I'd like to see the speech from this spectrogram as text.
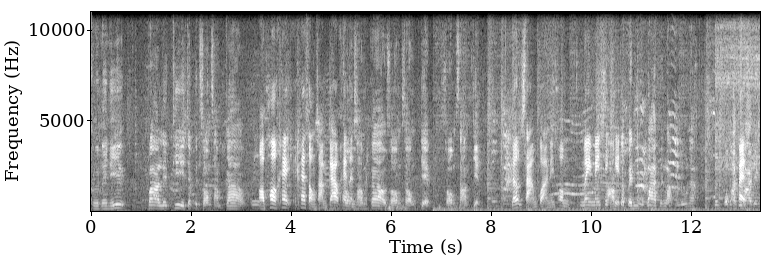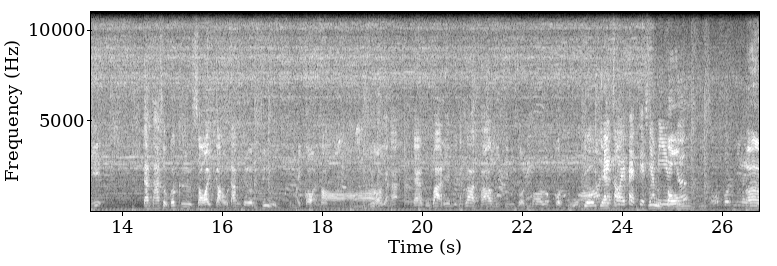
คือในนี้บ้านเลขที่จะเป็น 239 อ๋อพ่อแค่แค่สองสามเก้าแค่นั้นใช่ไหม239 227 237 แล้วสามกว่านี้พ่อไม่ไม่ใช่เขต 3จะเป็นหมู่บ้านเป็นหลักนะรู้นะ ผมอธิบายอย่างนี้ จันทาสุขก็คือซอยเก่าดั้งเดิมชื่อสมัยก่อนเลอ๋อยไม่ หรอกอย่างฮะแต่หมู่บ้านนี้มีทั้งลาดพร้าวมีจิวสนมรกตหูเยอะแยะในซอยมาก87ยังมีตรงเยอะ มีโสพลมีอะไรเออ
